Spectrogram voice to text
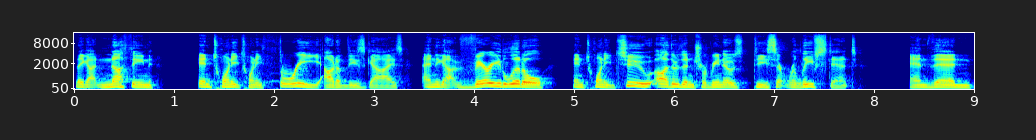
They got nothing in 2023 out of these guys, and they got very little in 22 other than Trivino's decent relief stint. And then,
